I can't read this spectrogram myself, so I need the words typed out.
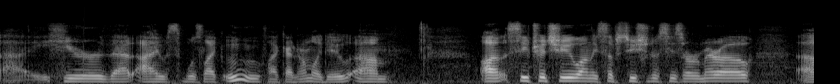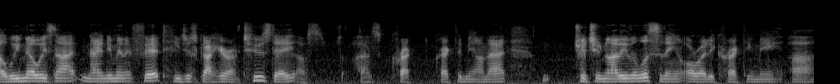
uh, here that I was, was like ooh, like I normally do. Um, on Steve Trejo on the substitution of Cesar Romero. Uh, we know he's not 90 minute fit. He just got here on Tuesday. I was, I was correct corrected me on that. Trejo not even listening, already correcting me uh,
